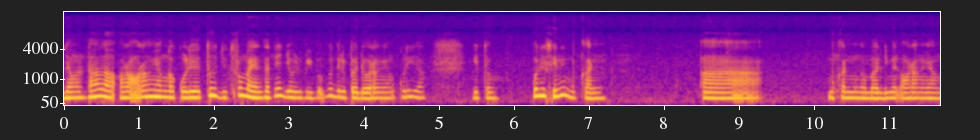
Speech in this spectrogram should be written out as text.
Jangan salah orang-orang yang gak kuliah itu justru mindsetnya jauh lebih bagus daripada orang yang kuliah gitu. Gue di sini bukan uh, bukan mengebandingin orang yang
